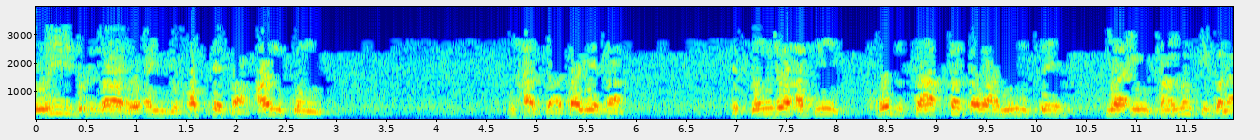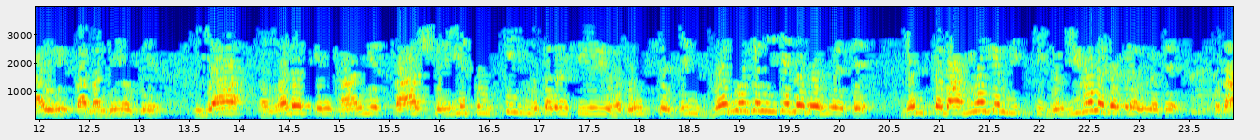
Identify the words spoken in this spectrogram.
یرید اللہ ہفتے کا ان چاہتا یہ تھا کہ تم جو اپنی خود ساختہ قوانین سے یا انسانوں کی بنائی ہوئی پابندیوں سے یا غلط انسانیت کا شریعتوں کی مقرر کی ہوئی حدود سے جن بوگوں کے نیچے لگے ہوئے تھے، جن تباہیوں کے کی زنجیروں میں جکڑے ہوئے تھے، خدا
